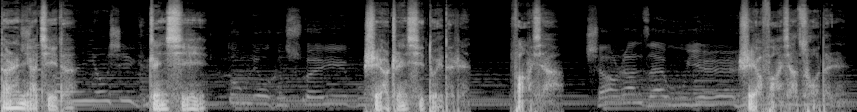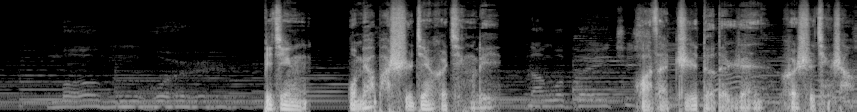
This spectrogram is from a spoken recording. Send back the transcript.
当然，你要记得珍惜。是要珍惜对的人，放下；是要放下错的人。毕竟，我们要把时间和精力花在值得的人和事情上，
